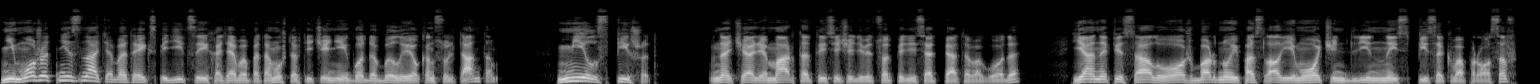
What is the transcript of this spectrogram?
не может не знать об этой экспедиции хотя бы потому, что в течение года был ее консультантом. Милс пишет, в начале марта 1955 года я написал Уошборну и послал ему очень длинный список вопросов.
